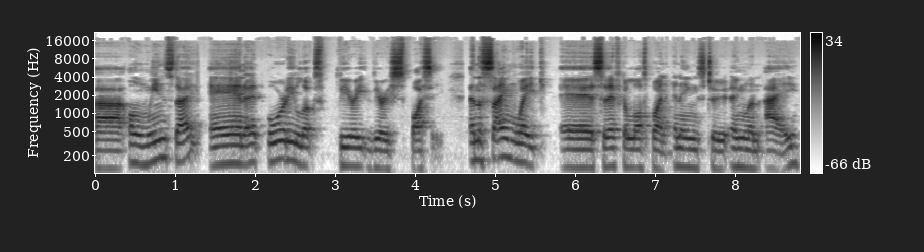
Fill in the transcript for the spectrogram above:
uh, on Wednesday, and it already looks very, very spicy. In the same week as South Africa lost by an innings to England A,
